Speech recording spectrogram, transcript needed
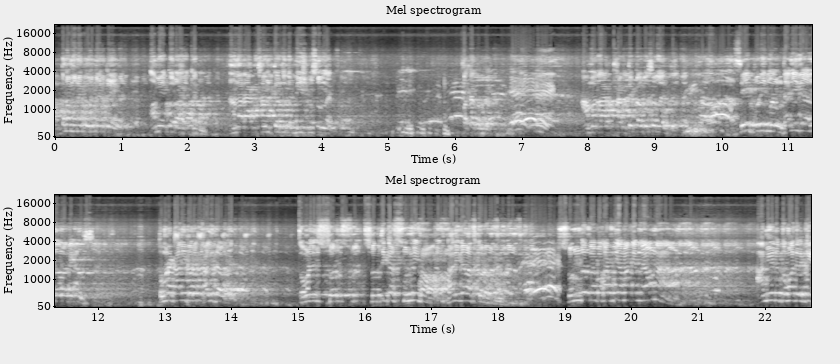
আপনারা মনে করবেন যে আমি এত রাগ কেন? আমার রাগ থামতে অন্তত বিশ বছর লাগবে। আমার রাগ থামতে কত বছর লাগবে? সেই পরিমাণ গালি গালাজ আমাকে করছে তোমরা গালি করে গালি দাও? তোমরা যদি সত্যিকার সুন্নি হও গালি গালাজ করো সুন্দর ব্যবহার দিয়ে আমাকে নেও না। আমি তোমাদেরকে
